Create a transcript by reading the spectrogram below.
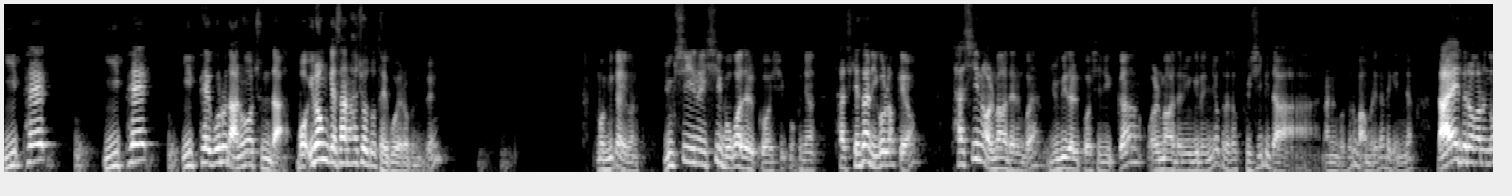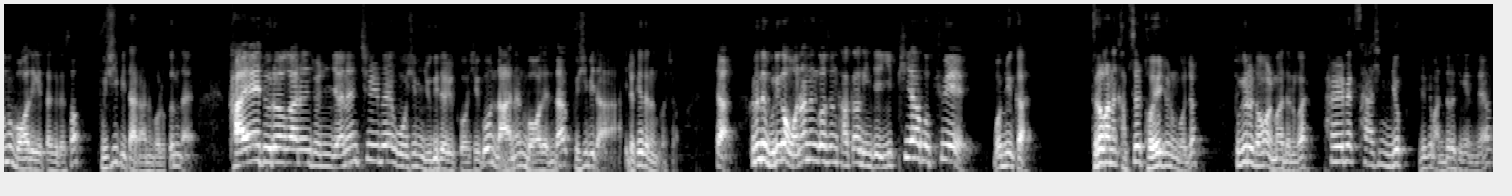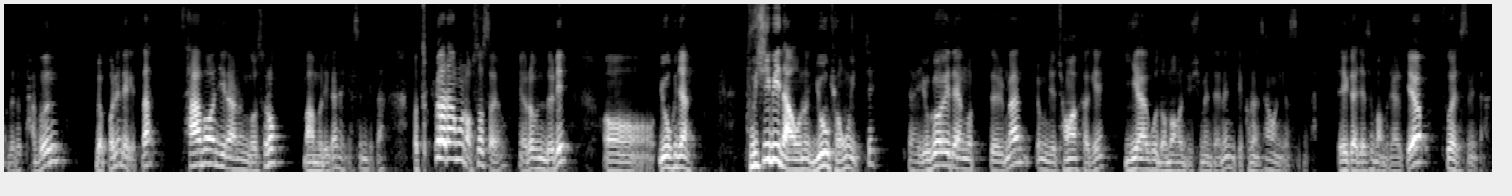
2팩, 2팩, 2팩으로 나누어 준다. 뭐 이런 계산 하셔도 되고 여러분들. 뭡니까 이건? 6C는 15가 될 것이고 그냥 사실 계산 이걸로 할게요. 4C는 얼마가 되는 거야? 6이 될 것이니까 얼마가 되는 6이는요? 그래서 90이다라는 것으로 마무리가 되겠죠. 나에 들어가는 놈은 뭐가 되겠다? 그래서 90이다라는 걸로 끝나요. 가에 들어가는 존재는 756이 될 것이고 나는 뭐가 된다? 90이다. 이렇게 되는 거죠. 자, 그런데 우리가 원하는 것은 각각 이제 이 P하고 Q에 뭡니까? 들어가는 값을 더해 주는 거죠. 두 개를 더하면 얼마 되는 거야? 846 이렇게 만들어지겠네요. 그래서 답은 몇 번이 되겠다? 4번이라는 것으로 마무리가 되겠습니다. 뭐 특별함은 없었어요. 여러분들이 어, 요 그냥 90이 나오는 요 경우 있지? 자, 요거에 대한 것들만 좀 정확하게 이해하고 넘어가 주시면 되는 그런 상황이었습니다. 여기까지 해서 마무리할게요. 수고하셨습니다.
